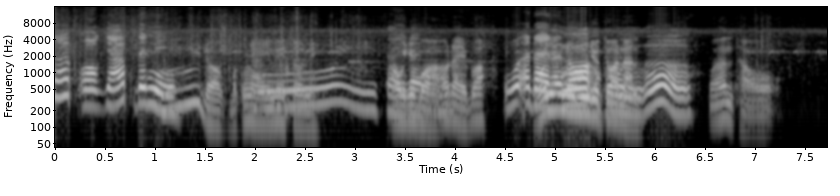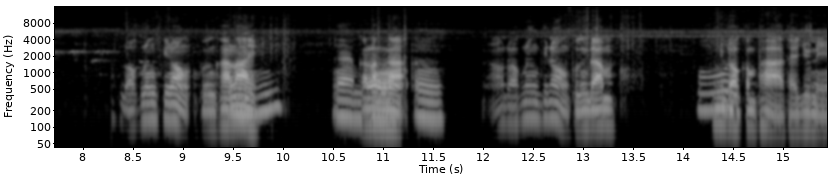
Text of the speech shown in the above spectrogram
ยับออกยับได้นี่อุ้ยดอกบักใหญ่เลยตัวนี้โอ้ยใส่เอาอยู่บ่ได้เอาได้บ่อุ้ยเอะไรโอ้ยยัละงเนาะนุ่มอยู่ตัวนั้นเออว่าท่านเถาดอกหนึงพี่น้องเพิ่งคาไล่อืมงามกำลังงะเออเอาดอกหนึงพี่น้องเพิ่งดำมีดอกกำผ่าแถอยู่นี่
